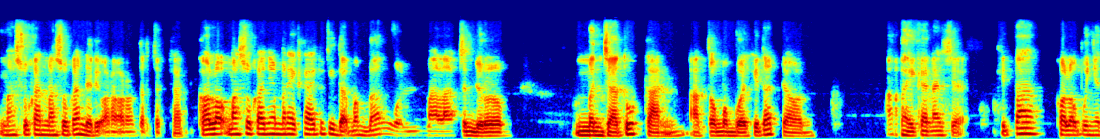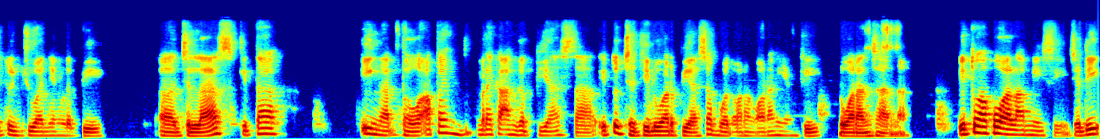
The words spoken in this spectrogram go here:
masukan-masukan dari orang-orang terdekat. Kalau masukannya mereka itu tidak membangun, malah cenderung menjatuhkan atau membuat kita down, abaikan aja. Kita kalau punya tujuan yang lebih uh, jelas, kita ingat bahwa apa yang mereka anggap biasa itu jadi luar biasa buat orang-orang yang di luaran sana. Itu aku alami sih. Jadi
